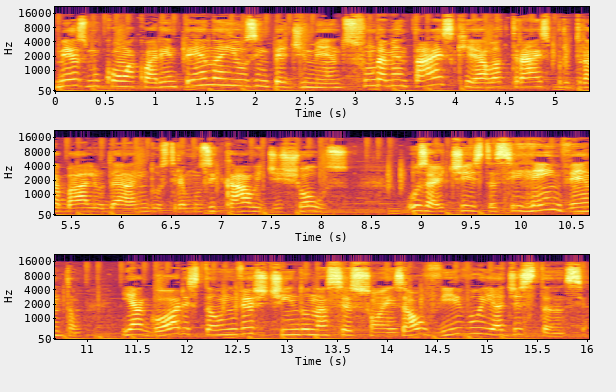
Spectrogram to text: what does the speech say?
Mesmo com a quarentena e os impedimentos fundamentais que ela traz para o trabalho da indústria musical e de shows, os artistas se reinventam e agora estão investindo nas sessões ao vivo e à distância.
